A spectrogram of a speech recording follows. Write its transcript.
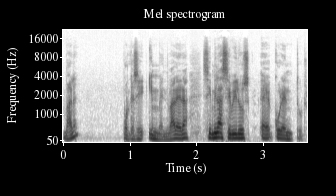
¿vale? Porque sí, invent, ¿vale? Era similar civilus eh, curentur.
